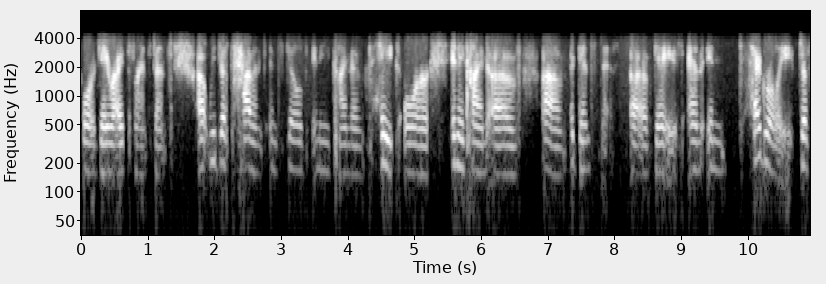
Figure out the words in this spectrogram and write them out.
for gay rights, for instance. Uh, we just haven't instilled any kind of hate or any kind of um, againstness of gays, and integrally just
